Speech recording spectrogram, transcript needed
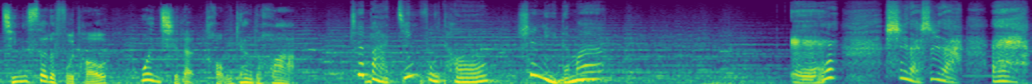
金色的斧头，问起了同样的话：“这把金斧头是你的吗？”“哎，是的，是的，哎，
